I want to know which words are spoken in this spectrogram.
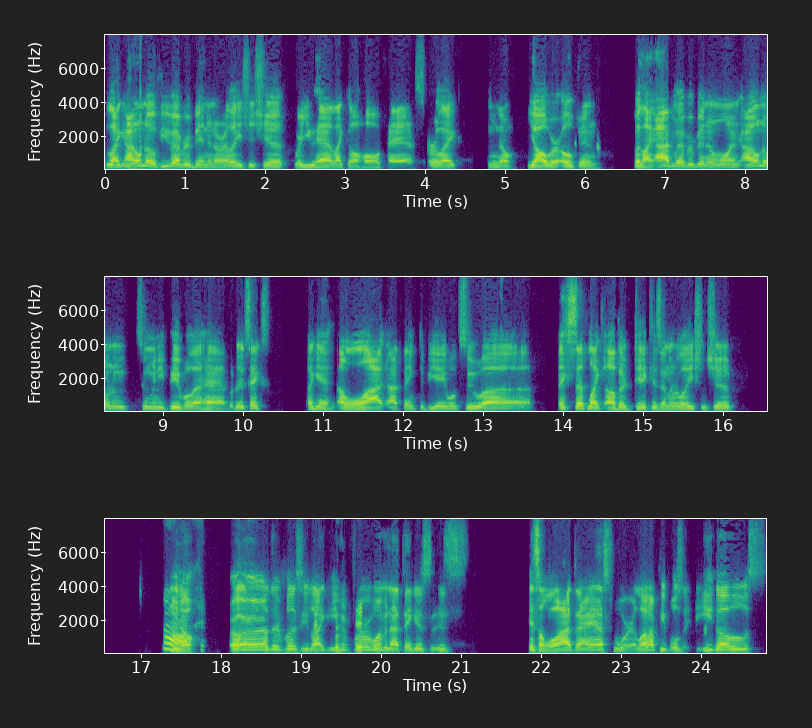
Like I Mhm. don't know if you've ever been in a relationship where you had like a hall pass or like you know y'all were open, but like I've never been in one. I don't know too many people that have, but it takes again a lot I think to be able to uh accept like other dick is in a relationship, Oh, you know, or other pussy. Like even for a woman, I think it's it's it's a lot to ask for. A lot of people's egos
